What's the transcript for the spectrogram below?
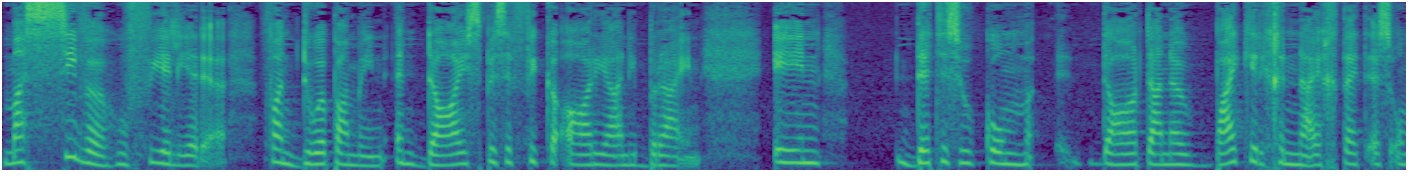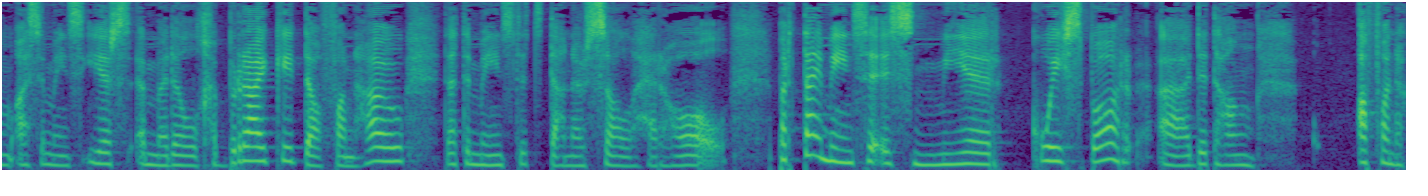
massiewe hoeveelhede van dopamien in daai spesifieke area in die brein. En dit is hoekom daar dan nou baie keer die geneigtheid is om as 'n mens eers 'n middel gebruik het, daarvan hou dat 'n mens dit dan nou sal herhaal. Party mense is meer kwesbaar. Uh dit hang af van 'n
